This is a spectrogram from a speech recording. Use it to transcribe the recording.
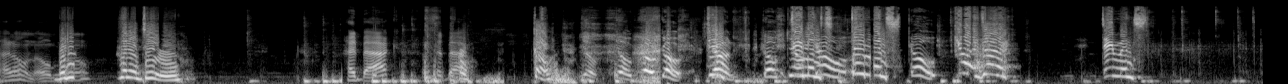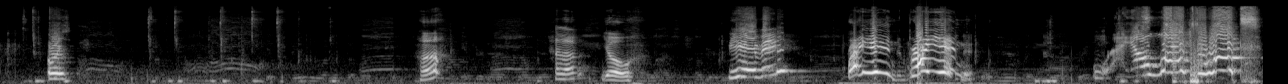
I don't know, What are bro. you gonna do? Head back. Let's head back. Go. Yo, yo, go, go, down, go, go, Demons! go, Demons! go. Go, go! Demons! Or Huh? hello? Yo, You hear me? Brian, Brian, What? What?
